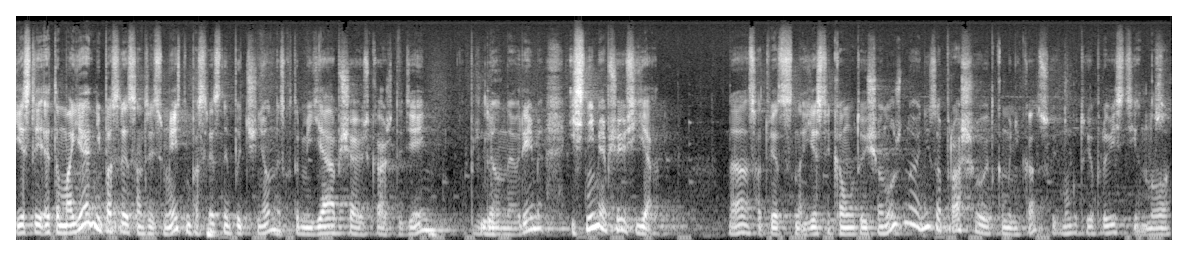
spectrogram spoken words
Если это моя непосредственная ответственность, у меня есть непосредственные подчиненные, с которыми я общаюсь каждый день определенное время, и с ними общаюсь я. Да, соответственно, если кому-то еще нужно, они запрашивают коммуникацию и могут ее провести. Но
